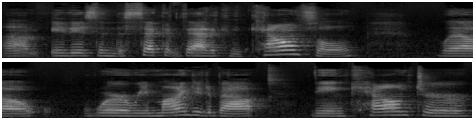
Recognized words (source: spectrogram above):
um, it is in the Second Vatican Council. Well, we're reminded about the encounter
